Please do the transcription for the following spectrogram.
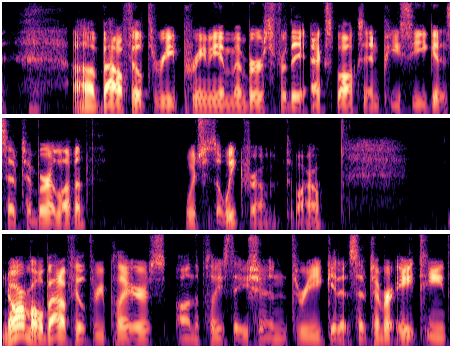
uh, Battlefield 3 premium members for the Xbox and PC get it September 11th, which is a week from tomorrow. Normal Battlefield 3 players on the PlayStation 3 get it September 18th,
